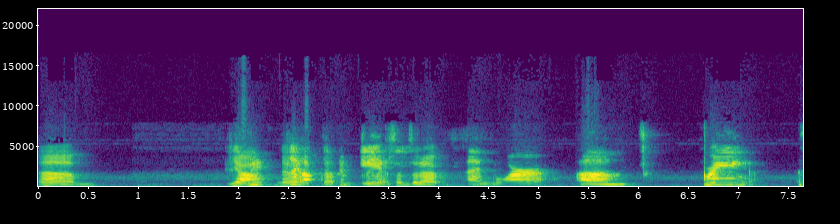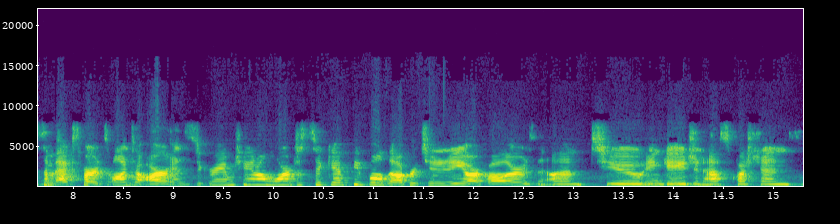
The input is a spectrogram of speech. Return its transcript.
um, yeah, no, that, that pretty much sums it up. And more um, bringing some experts onto our Instagram channel more just to give people the opportunity, our followers, um, to engage and ask questions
